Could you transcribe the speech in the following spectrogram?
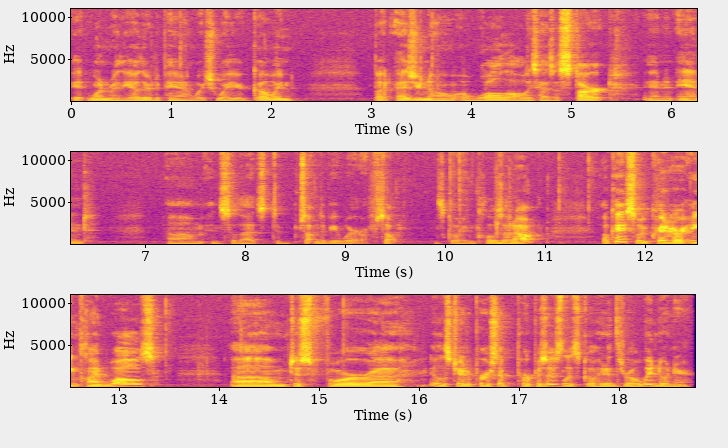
it one way or the other depending on which way you're going. But as you know, a wall always has a start and an end. Um, and so that's to, something to be aware of. So let's go ahead and close that out. Okay, so we've created our inclined walls. Um, just for uh, illustrative purposes, let's go ahead and throw a window in here.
